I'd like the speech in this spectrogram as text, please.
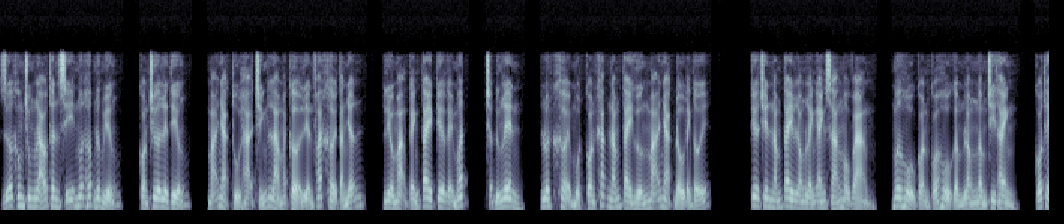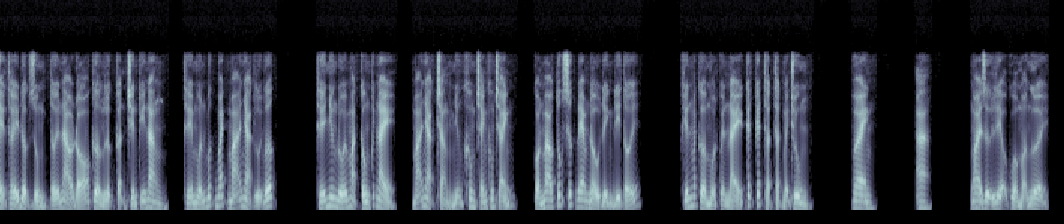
Giữa không trung lão thân sĩ nuốt hớp nước miếng, còn chưa lên tiếng mã nhạc thủ hạ chính là michael liền phát khởi tàn nhẫn, liều mạng cánh tay kia gãy mất, chợt đứng lên, luân khởi một con khác nắm tay hướng mã nhạc đầu đánh tới. Kia trên nắm tay long lánh ánh sáng màu vàng, mơ hồ còn có hổ gầm long ngâm chi thanh, có thể thấy được dùng tới nào đó cường lực cận chiến kỹ năng, thế muốn bức bách mã nhạc lùi bước. Thế nhưng đối mặt công kích này, mã nhạc chẳng những không tránh không tránh, còn bao túc sức đem đầu đỉnh đi tới. Khiến mắc cờ một quyền này kết kết thật thật mệnh trung. Với anh. A. Ngoài dự liệu của mọi người,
